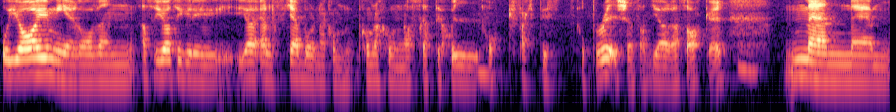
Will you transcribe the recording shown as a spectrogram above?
och jag är mer av en, alltså jag tycker det är, jag älskar både den här kom- kombinationen av strategi och faktiskt operations, att göra saker. Men ehm,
